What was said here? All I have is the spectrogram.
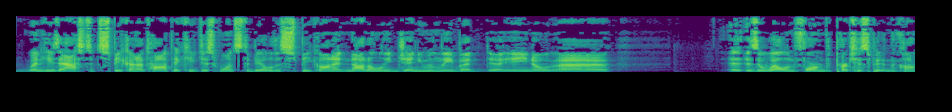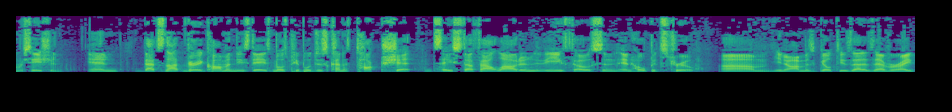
when he's asked to speak on a topic, he just wants to be able to speak on it not only genuinely, but uh, you know, uh, as a well-informed participant in the conversation. And that's not very common these days. Most people just kind of talk shit and say stuff out loud into the ethos and, and hope it's true. Um, you know, I'm as guilty as that as ever. I,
